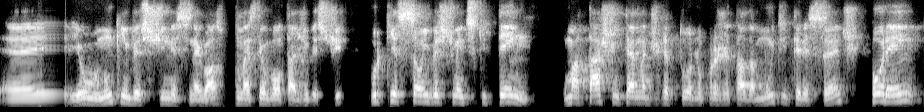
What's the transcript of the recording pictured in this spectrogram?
É, eu nunca investi nesse negócio, mas tenho vontade de investir, porque são investimentos que têm uma taxa interna de retorno projetada muito interessante, porém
